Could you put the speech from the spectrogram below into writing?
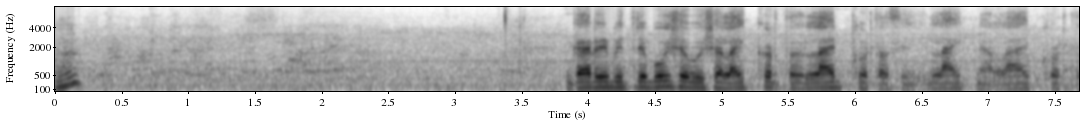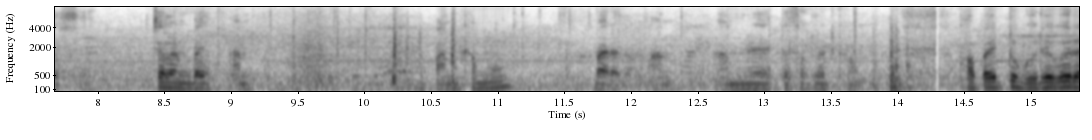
হুম? গাড়ির ভিতরে বসে বসে লাইক করতে লাইভ করতেছি। লাইক না লাইভ করতেছি। চলেন ভাই আন পান খামো। বাইরে দাও আন আমরা একটা চকলেট খামো। হপা একটু ঘুরে ঘুরে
